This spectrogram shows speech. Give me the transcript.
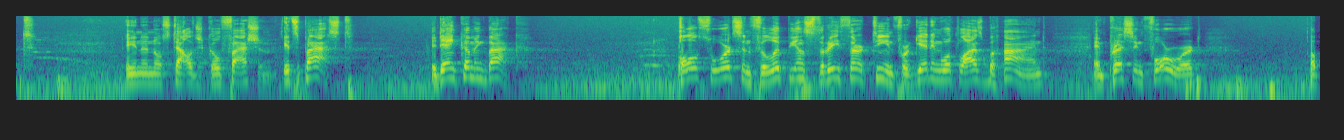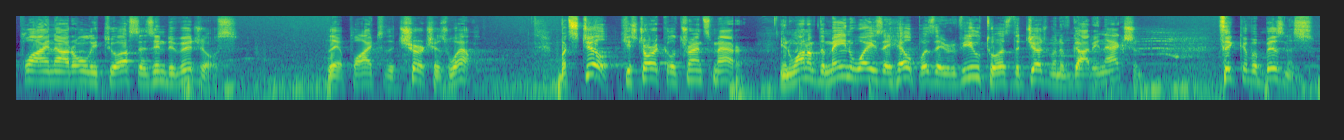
in a nostalgical fashion. It's past. It ain't coming back. Paul's words in Philippians 3:13, forgetting what lies behind and pressing forward, apply not only to us as individuals, they apply to the church as well. But still, historical trends matter. In one of the main ways they help us, they reveal to us the judgment of God in action. Think of a business.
